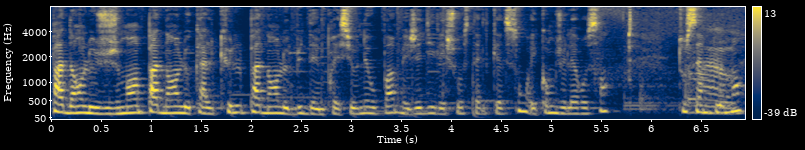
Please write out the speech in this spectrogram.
Pas dans le jugement, pas dans le calcul, pas dans le but d'impressionner ou pas, mais j'ai dit les choses telles qu'elles sont et comme je les ressens. Tout simplement.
